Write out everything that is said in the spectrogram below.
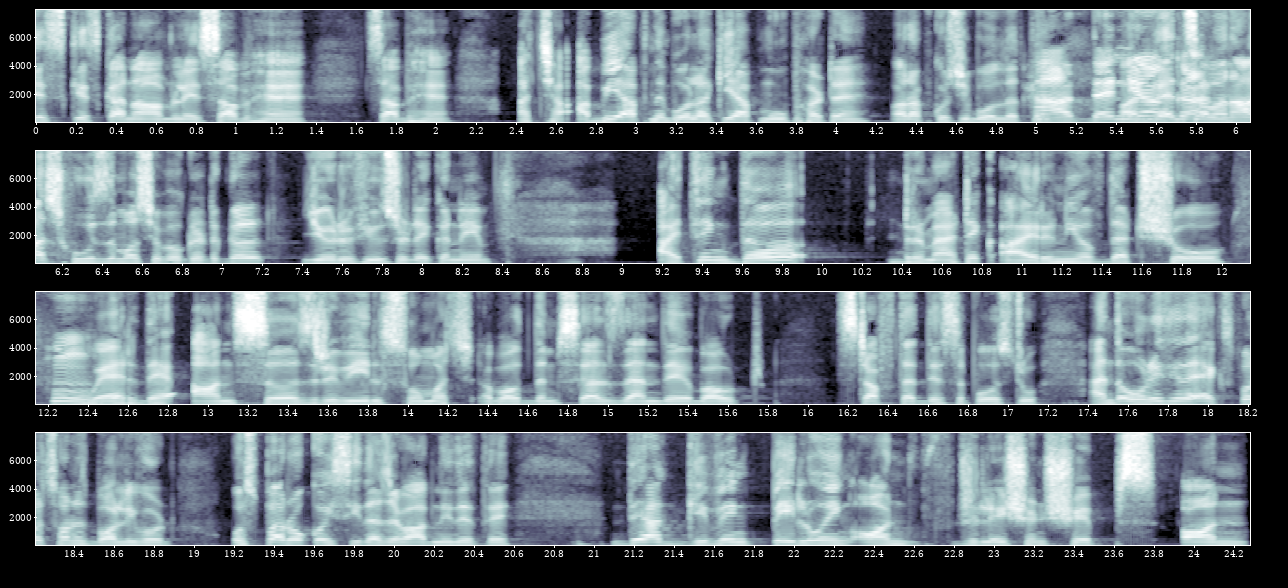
किस किस का नाम ले सब हैं सब हैं अच्छा अभी आपने बोला कि आप मुँह फट हैं और आप कुछ ही बोल देते हैं हाँ, you're when gone. someone asks who's the most hypocritical you refuse to take a name I think the dramatic irony of that show Hmm. where their answers reveal so much about themselves than they about stuff that they're supposed to and the only thing they're experts on is Bollywood उस पर वो कोई सीधा जवाब नहीं देते they are giving pillowing on relationships on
